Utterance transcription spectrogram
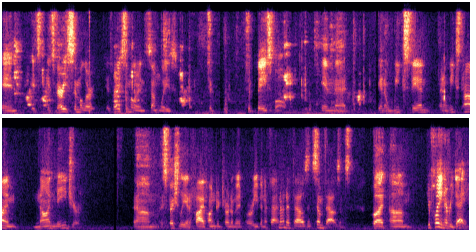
And it's it's very similar it's very similar in some ways to to baseball in that in a week stand in a week's time, non-major, um, especially at a 500 tournament or even a not a thousand, some thousands, but um, you're playing every day.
